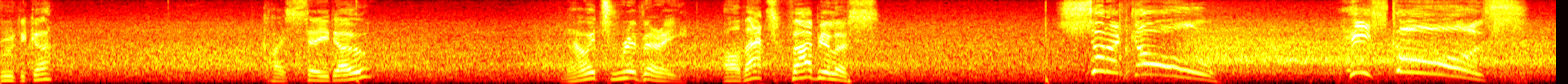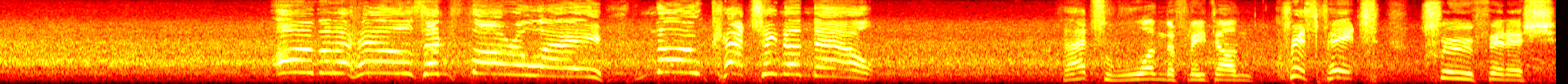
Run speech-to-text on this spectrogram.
Rudiger. Caicedo. Now it's Ribery. Oh, that's fabulous. Shot a goal! He scores! Over the hills and far away! No catching them now! That's wonderfully done. Crisp hit, true finish.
